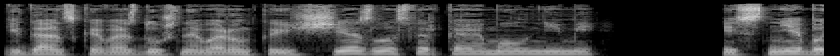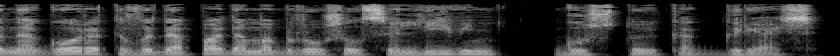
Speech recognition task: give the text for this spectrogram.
гигантская воздушная воронка исчезла, сверкая молниями, и с неба на город водопадом обрушился ливень, густой как грязь.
